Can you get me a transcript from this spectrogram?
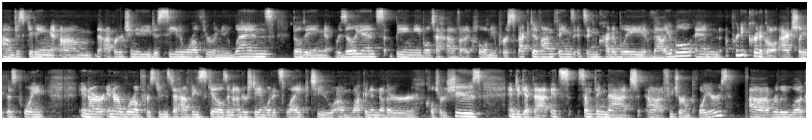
Um, just getting um, the opportunity to see the world through a new lens, building resilience, being able to have a whole new perspective on things. It's incredibly valuable and pretty critical actually at this point in our in our world for students to have these skills and understand what it's like to um, walk in another culture's shoes and to get that. It's something that uh, future employers uh, really look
